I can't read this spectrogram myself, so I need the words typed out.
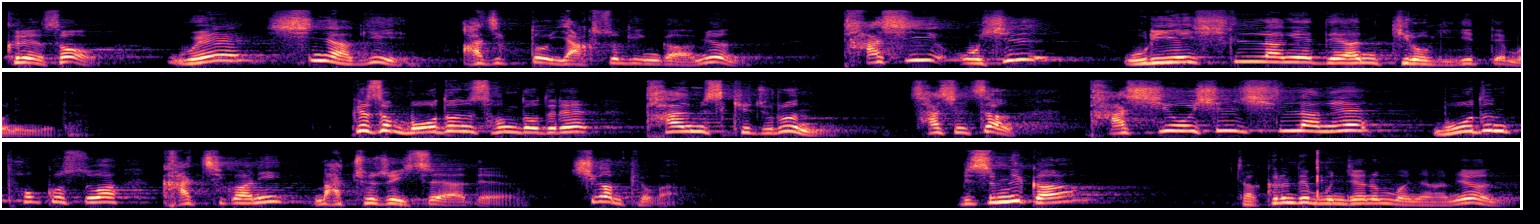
그래서 왜 신약이 아직도 약속인가 하면 다시 오실 우리의 신랑에 대한 기록이기 때문입니다. 그래서 모든 성도들의 타임 스케줄은 사실상 다시 오실 신랑의 모든 포커스와 가치관이 맞춰져 있어야 돼요. 시간표가. 믿습니까? 자, 그런데 문제는 뭐냐면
